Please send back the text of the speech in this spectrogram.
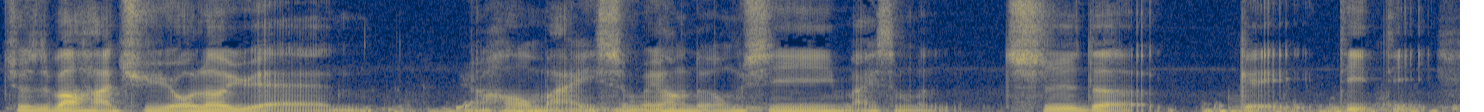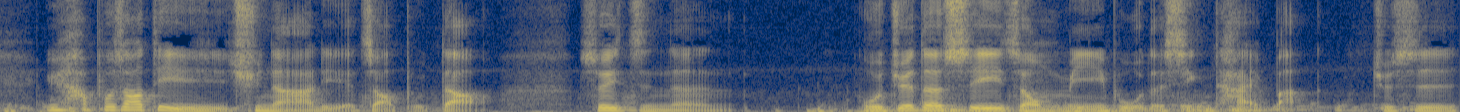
就是包含去游乐园。然后买什么样的东西，买什么吃的给弟弟，因为他不知道弟弟去哪里，也找不到，所以只能，我觉得是一种弥补的心态吧，就是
